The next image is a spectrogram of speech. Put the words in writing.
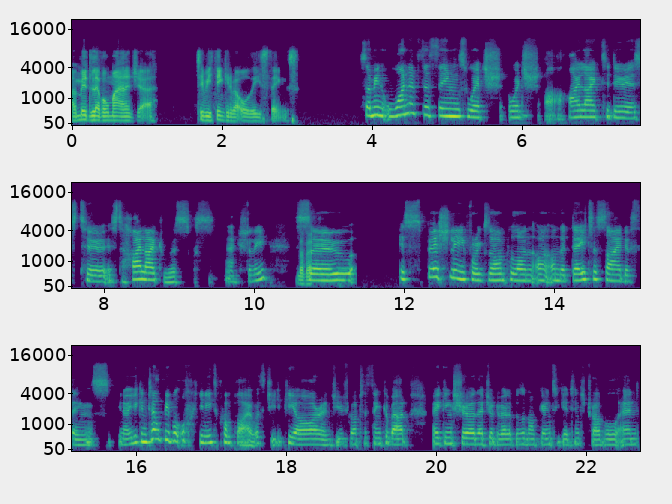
a mid-level manager to be thinking about all these things? So I mean, one of the things which which I like to do is to is to highlight risks actually. Love so it. especially for example on, on, on the data side of things, you know, you can tell people oh, you need to comply with GDPR and you've got to think about making sure that your developers are not going to get into trouble, and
